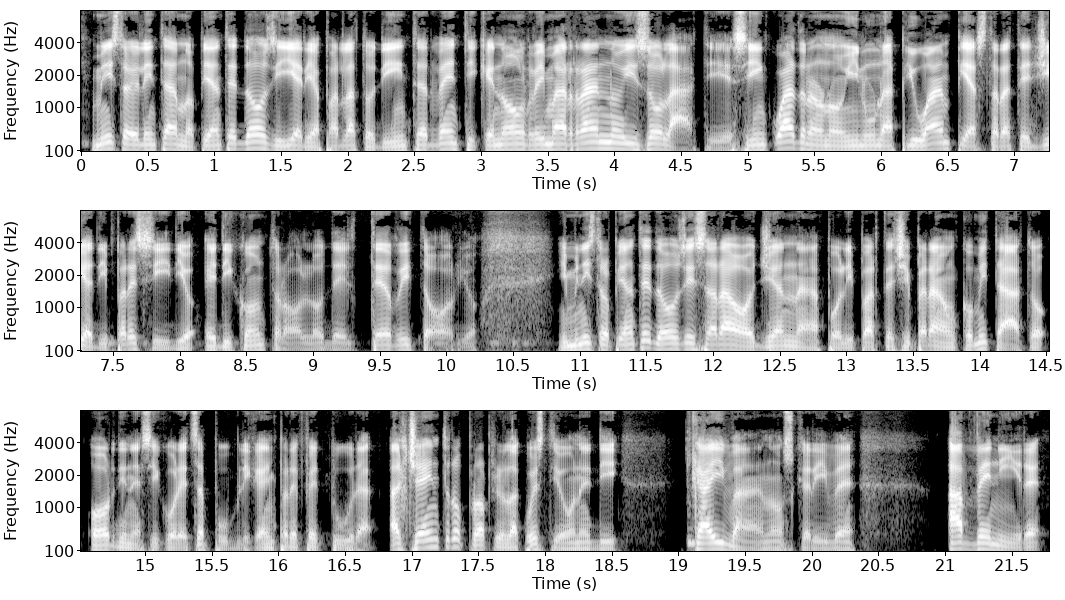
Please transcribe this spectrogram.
Il ministro dell'Interno Piantedosi ieri ha parlato di interventi che non rimarranno isolati e si inquadrano in una più ampia strategia di presidio e di controllo del territorio. Il ministro Piantedosi sarà oggi a Napoli, parteciperà a un comitato Ordine e Sicurezza Pubblica in prefettura. Al centro proprio la questione di Caivano, scrive Avvenire.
